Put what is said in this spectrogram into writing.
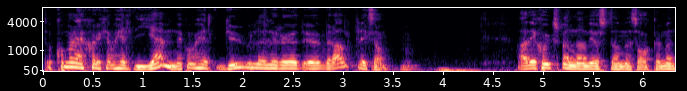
Då kommer den här skörden vara helt jämn. Den kommer vara helt gul eller röd överallt liksom. Mm. Ja, det är sjukt spännande just den här saken. Men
